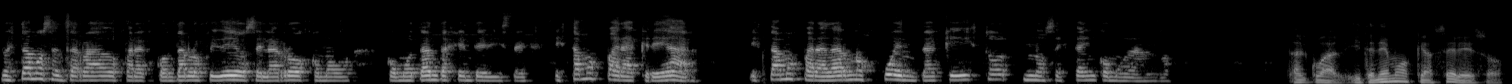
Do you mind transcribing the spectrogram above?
no estamos encerrados para contar los fideos, el arroz, como, como tanta gente dice. Estamos para crear, estamos para darnos cuenta que esto nos está incomodando. Tal cual. Y tenemos que hacer eso.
